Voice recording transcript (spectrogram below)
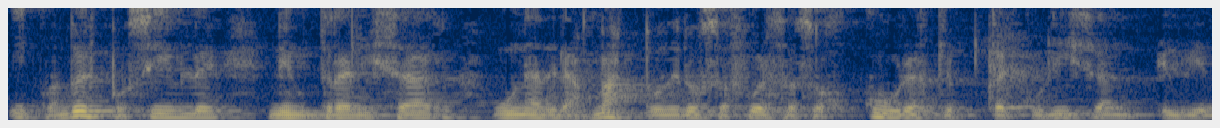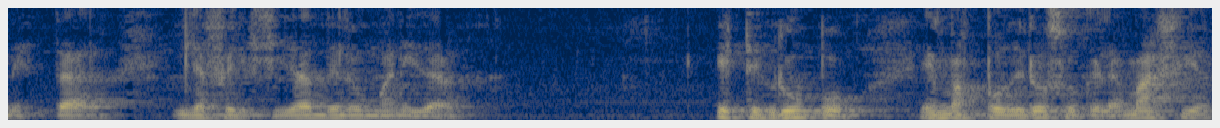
y, cuando es posible, neutralizar una de las más poderosas fuerzas oscuras que obstaculizan el bienestar y la felicidad de la humanidad. Este grupo es más poderoso que la mafia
